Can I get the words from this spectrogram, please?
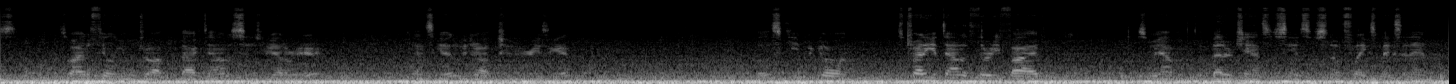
Degrees, so I had a feeling it would drop back down as soon as we got over here. That's good. We dropped two degrees again. But let's keep it going. Let's try to get down to 35 so we have a better chance of seeing some snowflakes mixing in.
